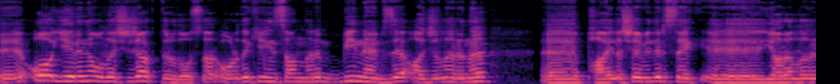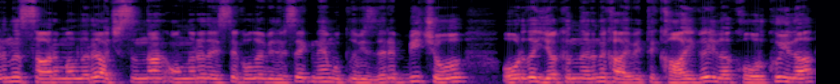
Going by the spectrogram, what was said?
E, o yerine ulaşacaktır dostlar. Oradaki insanların bir nebze acılarını e, paylaşabilirsek, e, yaralarını sarmaları açısından onlara destek olabilirsek ne mutlu bizlere. Birçoğu orada yakınlarını kaybetti. Kaygıyla, korkuyla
